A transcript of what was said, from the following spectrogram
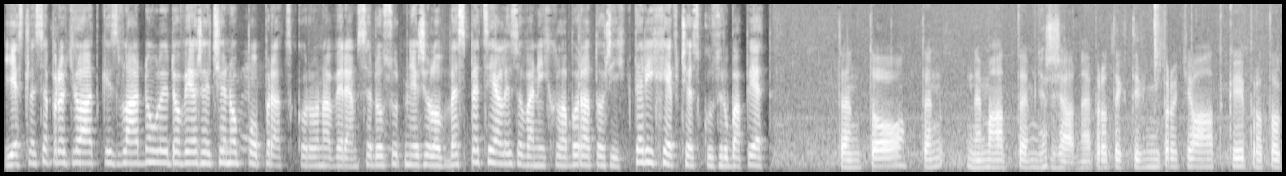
Jestli se protilátky zvládnou lidově řečeno poprat s koronavirem, se dosud měřilo ve specializovaných laboratořích, kterých je v Česku zhruba pět. Tento, ten nemá téměř žádné protektivní protilátky, proto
